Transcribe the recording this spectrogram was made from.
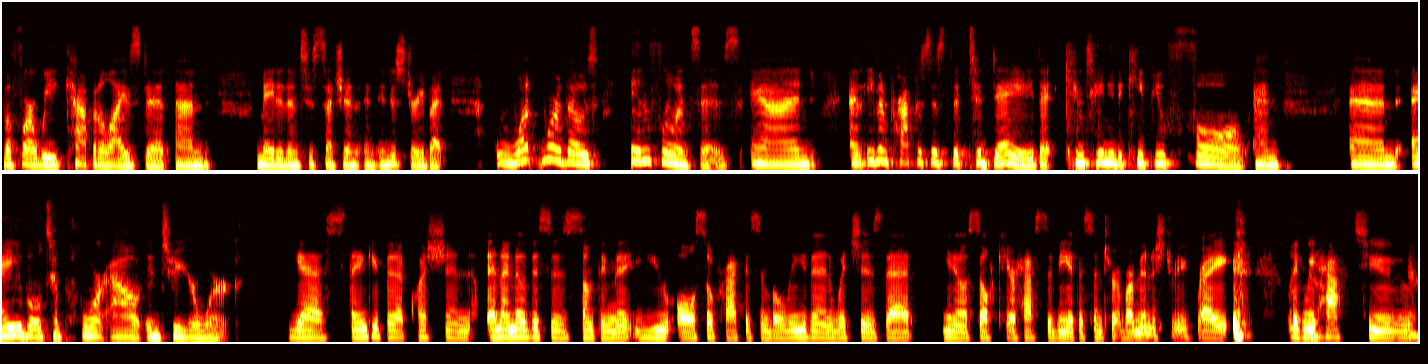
before we capitalized it and made it into such an, an industry. But what were those influences and and even practices that today that continue to keep you full and and able to pour out into your work Yes, thank you for that question. And I know this is something that you also practice and believe in, which is that, you know, self care has to be at the center of our ministry, right? like we have to, yeah.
